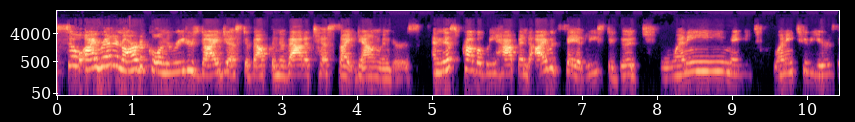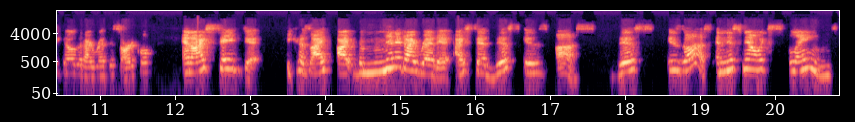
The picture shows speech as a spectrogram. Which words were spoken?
So I read an article in the Reader's Digest about the Nevada test site downwinders. And this probably happened, I would say at least a good 20, maybe 22 years ago that I read this article. And I saved it because I, I the minute I read it, I said, this is us. This is us. And this now explains,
